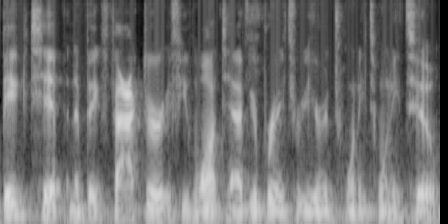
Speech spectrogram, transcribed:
big tip and a big factor if you want to have your breakthrough year in 2022.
